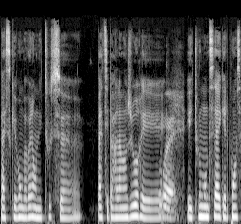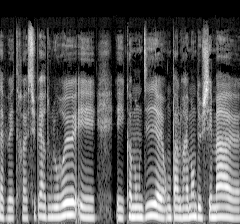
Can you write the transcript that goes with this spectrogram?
parce que bon, bah voilà, on est tous passé par là un jour et, et tout le monde sait à quel point ça peut être super douloureux. Et, et comme on dit, on parle vraiment de schémas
